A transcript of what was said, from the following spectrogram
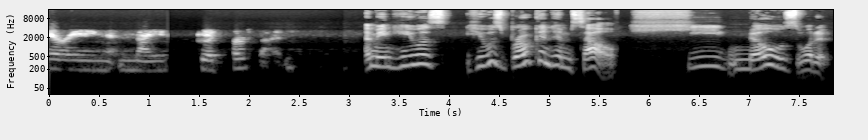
caring, nice, good person. I mean, he was he was broken himself. He knows what it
